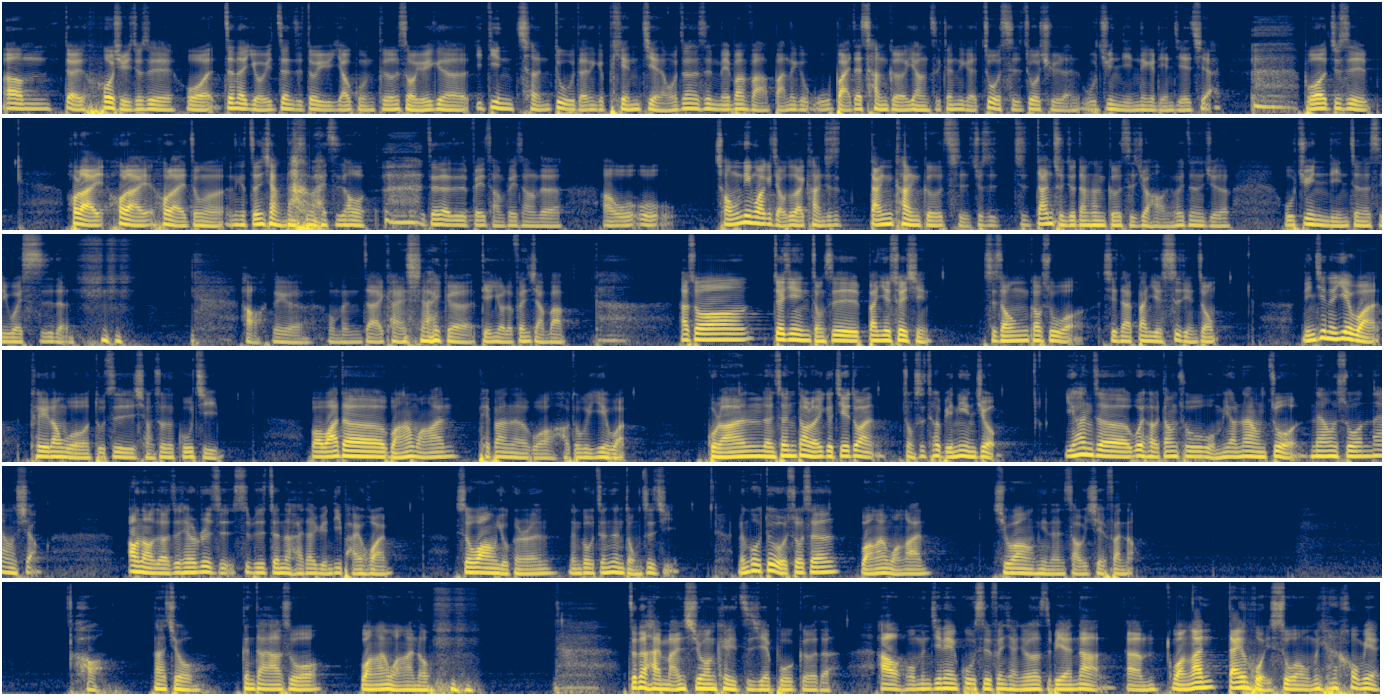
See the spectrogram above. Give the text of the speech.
嗯对，或许就是我真的有一阵子对于摇滚歌手有一个一定程度的那个偏见，我真的是没办法把那个伍佰在唱歌的样子跟那个作词作曲人吴俊霖那个连接起来。不过就是后来后来后来中了那个真相大白之后，真的是非常非常的啊！我我从另外一个角度来看，就是单看歌词，就是只单纯就单看歌词就好，你会真的觉得吴俊霖真的是一位诗人。好，这个我们再来看下一个点友的分享吧。他说，最近总是半夜睡醒，时钟告诉我现在半夜四点钟。宁静的夜晚可以让我独自享受的孤寂。娃娃的晚安晚安陪伴了我好多个夜晚。果然，人生到了一个阶段，总是特别念旧，遗憾着为何当初我们要那样做、那样说、那样想，懊恼的这些日子是不是真的还在原地徘徊？奢望有个人能够真正懂自己，能够对我说声晚安晚安。希望你能少一些烦恼。好，那就跟大家说晚安，晚安喽。真的还蛮希望可以直接播歌的。好，我们今天的故事分享就到这边。那嗯，晚安，待会说。我们后面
